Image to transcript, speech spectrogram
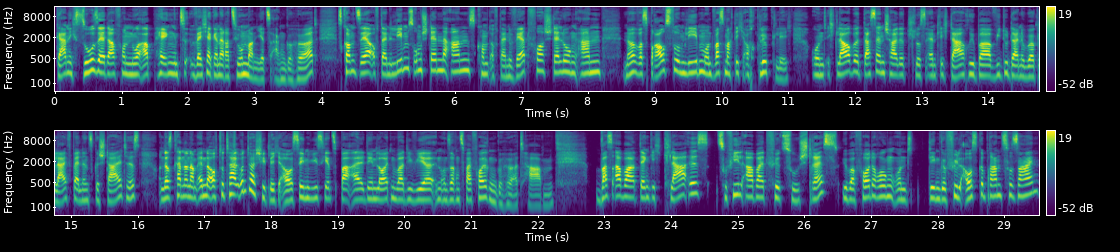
gar nicht so sehr davon nur abhängt, welcher Generation man jetzt angehört. Es kommt sehr auf deine Lebensumstände an, es kommt auf deine Wertvorstellungen an, ne, was brauchst du im Leben und was macht dich auch glücklich. Und ich glaube, das entscheidet schlussendlich darüber, wie du deine Work-Life-Balance gestaltest. Und das kann dann am Ende auch total unterschiedlich aussehen, wie es jetzt bei all den Leuten war, die wir in unseren zwei Folgen gehört haben. Was aber, denke ich, klar ist, zu viel Arbeit führt zu Stress, Überforderung und dem Gefühl, ausgebrannt zu sein.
